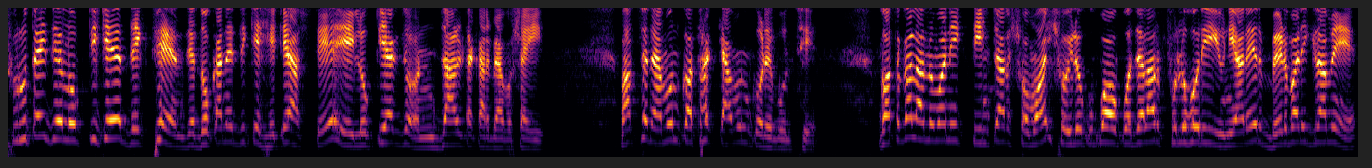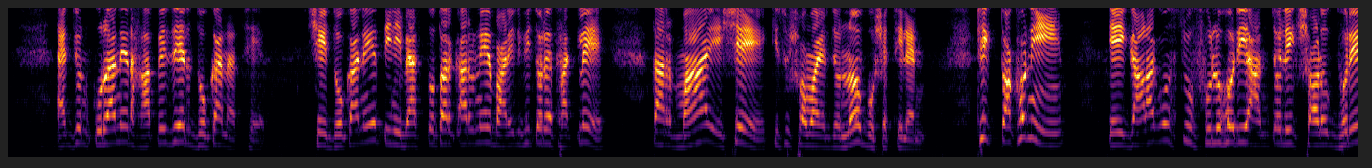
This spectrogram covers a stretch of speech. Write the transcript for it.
শুরুতেই যে লোকটিকে দেখছেন যে দোকানের দিকে হেঁটে আসছে, এই লোকটি একজন জাল টাকার ব্যবসায়ী। ভাবছেন এমন কথা কেমন করে বলছে? গতকাল আনুমানিক তিনটার সময় শৈলকুপা উপজেলার ফুলহরি ইউনিয়নের বেড়বাড়ি গ্রামে একজন কোরআনের হাফেজের দোকান আছে। সেই দোকানে তিনি ব্যস্ততার কারণে বাড়ির ভিতরে থাকলে তার মা এসে কিছু সময়ের জন্য বসেছিলেন। ঠিক তখনই এই গাড়াগঞ্জ টু ফুলহরি আঞ্চলিক সড়ক ধরে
